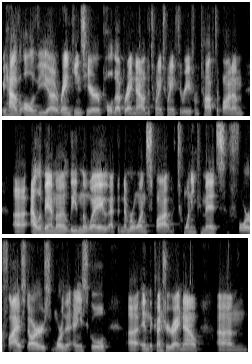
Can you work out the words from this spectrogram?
We have all the uh, rankings here pulled up right now, the 2023 from top to bottom. Uh, Alabama leading the way at the number one spot with 20 commits, four or five stars, more than any school uh, in the country right now, um,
